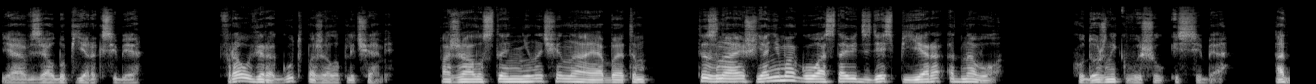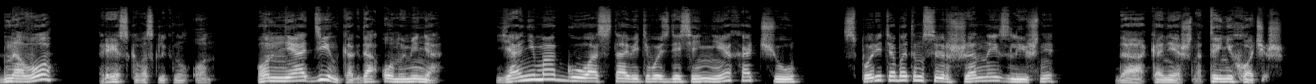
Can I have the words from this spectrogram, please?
Я взял бы Пьера к себе. Фрау Верагут пожала плечами. Пожалуйста, не начинай об этом. Ты знаешь, я не могу оставить здесь Пьера одного. Художник вышел из себя. Одного? резко воскликнул он. Он не один, когда он у меня. Я не могу оставить его здесь и не хочу. Спорить об этом совершенно излишне. Да, конечно, ты не хочешь.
